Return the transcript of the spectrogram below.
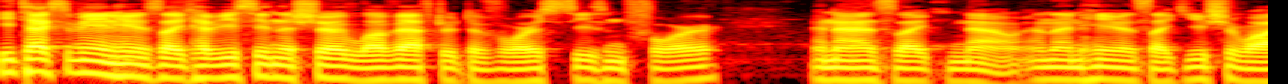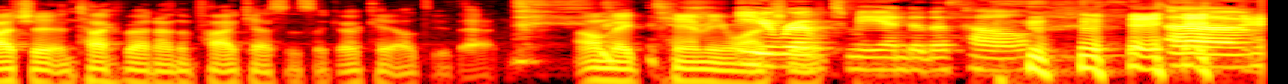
He texted me and he was like, "Have you seen the show Love After Divorce season 4? And I was like, "No." And then he was like, "You should watch it and talk about it on the podcast." I was like, "Okay, I'll do that. I'll make Tammy watch You it." roped me into this hell. um,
